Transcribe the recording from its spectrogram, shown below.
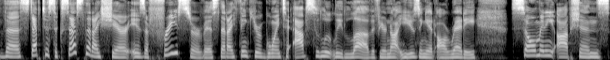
the step to success that I share is a free service that I think you're going to absolutely love if you're not using it already. So many options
